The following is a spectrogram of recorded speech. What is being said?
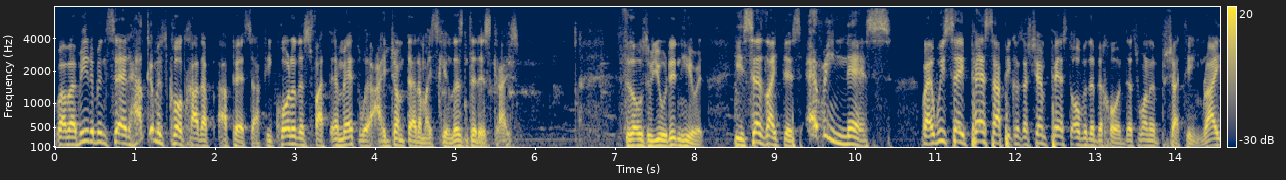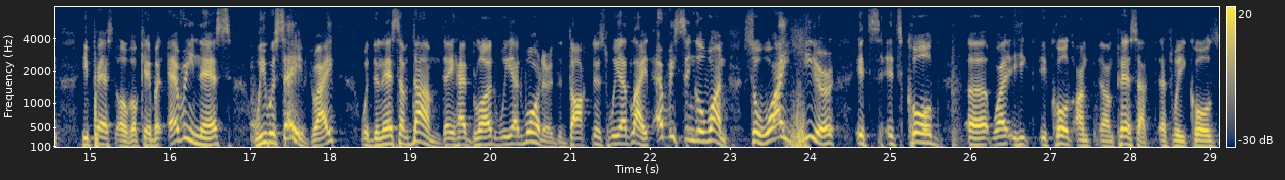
Rabbi Biederman said, how come it's called Chag HaPesach? He quoted us Sfat Emet, where I jumped out of my skin. Listen to this, guys. For those of you who didn't hear it. He says like this, every Nes Right? We say Pesach because Hashem passed over the Bechor. That's one of the Pshatim, right? He passed over. Okay, but every Nes, we were saved, right? With the Nes of Dam. They had blood, we had water. The darkness, we had light. Every single one. So why here it's it's called uh, why he, he called on, on Pesach, that's what he calls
